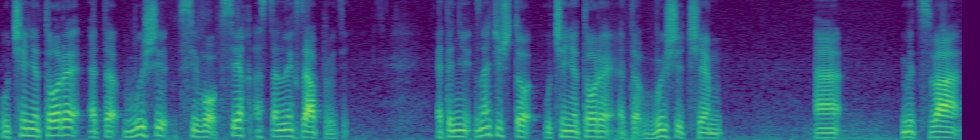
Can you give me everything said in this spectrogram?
Учение Торы — это выше всего, всех остальных заповедей. Это не значит, что учение Торы — это выше, чем э, мецва,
